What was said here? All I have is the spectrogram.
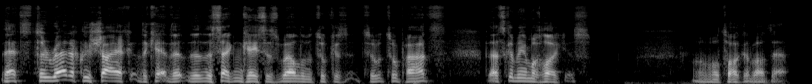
That's theoretically shaykh the, the, the, the, second case as well of the two, two, two pots, but that's going to be a machlokes. Well, we'll talk about that.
